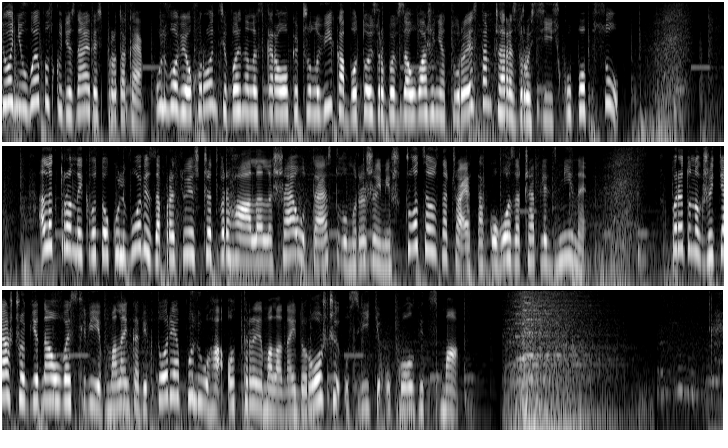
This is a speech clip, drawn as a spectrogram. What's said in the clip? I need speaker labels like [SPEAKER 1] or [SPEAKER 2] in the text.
[SPEAKER 1] Сьогодні у випуску дізнаєтесь про таке: у Львові охоронці вигнали з караоке чоловіка, бо той зробив зауваження туристам через російську попсу. Електронний квиток у Львові запрацює з четверга, але лише у тестовому режимі. Що це означає та кого зачеплять зміни? Порятунок життя, що об'єднав увесь Львів. Маленька Вікторія Полюга отримала найдорожчий у світі укол від СМА.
